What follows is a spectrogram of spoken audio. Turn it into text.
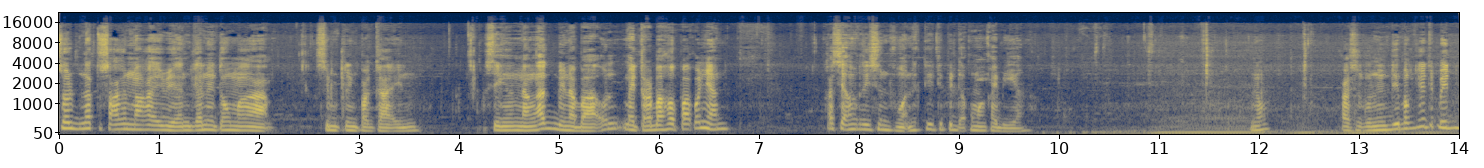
Solve na to sa akin mga kaibigan. Ganitong mga simpleng pagkain. Sinangag, binabaon. May trabaho pa ako niyan. Kasi ang reason ko nga, nagtitipid ako mga kaibigan. No? Kasi kung hindi magtitipid,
